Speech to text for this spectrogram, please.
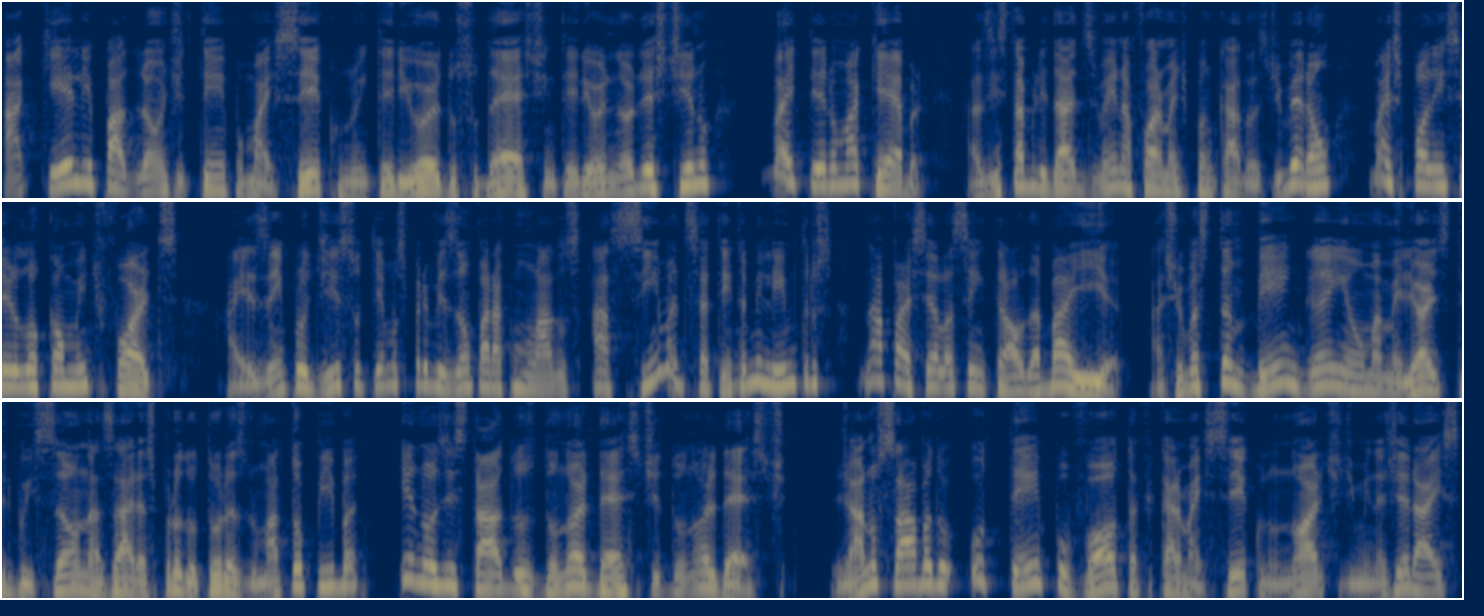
aquele padrão de tempo mais seco no interior do Sudeste, interior nordestino, vai ter uma quebra. As instabilidades vêm na forma de pancadas de verão, mas podem ser localmente fortes, a exemplo disso, temos previsão para acumulados acima de 70 milímetros na parcela central da Bahia. As chuvas também ganham uma melhor distribuição nas áreas produtoras do Mato Piba e nos estados do Nordeste e do Nordeste. Já no sábado, o tempo volta a ficar mais seco no norte de Minas Gerais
